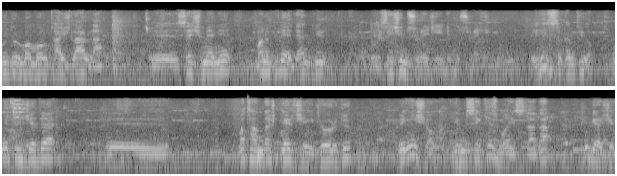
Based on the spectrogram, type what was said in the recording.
uydurma montajlarla e, seçmeni manipüle eden bir e, seçim süreciydi bu süreç. E, hiç sıkıntı yok. Neticede e, vatandaş gerçeği gördü ve inşallah 28 Mayıs'ta da bu gerçek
